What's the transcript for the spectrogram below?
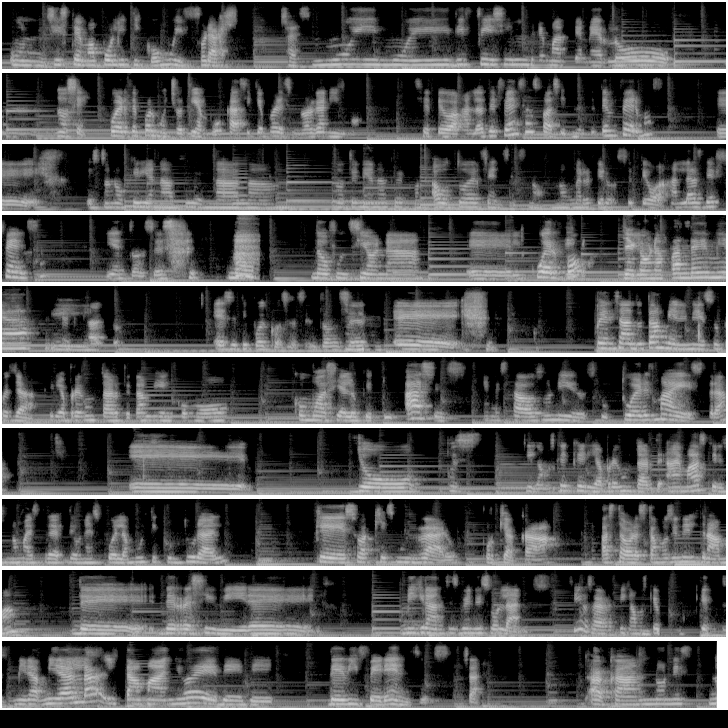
un sistema político muy frágil. O sea, es muy, muy difícil de mantenerlo, no sé, fuerte por mucho tiempo, casi que parece un organismo se te bajan las defensas, fácilmente te enfermas. Eh, esto no quería nada que ver, nada, no tenía nada que ver con autodefensas, no, no me refiero, se te bajan las defensas y entonces no, no funciona eh, el cuerpo. Llega una pandemia y... Exacto. Ese tipo de cosas. Entonces, eh, pensando también en eso, pues ya quería preguntarte también cómo, cómo hacia lo que tú haces en Estados Unidos, tú, eres maestra, eh, yo pues digamos que quería preguntarte, además que eres una maestra de una escuela multicultural, que eso aquí es muy raro, porque acá hasta ahora estamos en el drama de, recibir eh, migrantes venezolanos, ¿sí? O sea, digamos que, pues, mira, mira el tamaño de, de, de diferencias, o sea, acá no,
